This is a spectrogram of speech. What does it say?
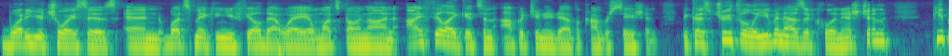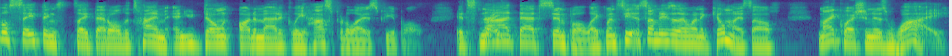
what are your choices and what's making you feel that way and what's going on. I feel like it's an opportunity to have a conversation because, truthfully, even as a clinician, people say things like that all the time and you don't automatically hospitalize people. It's not right. that simple. Like when somebody says, I want to kill myself, my question is, why?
